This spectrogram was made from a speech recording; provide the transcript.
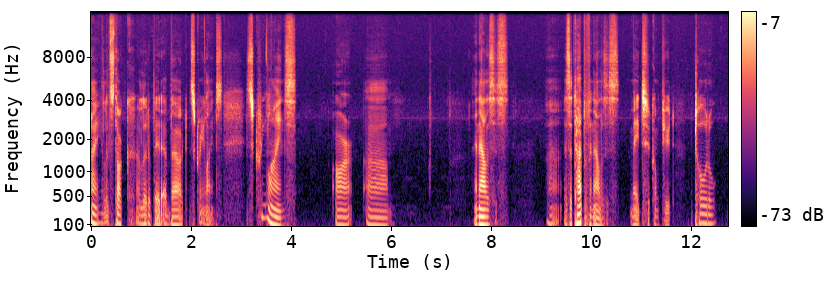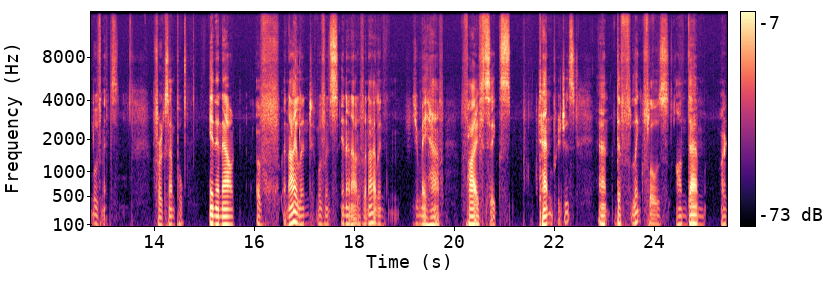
Hi, let's talk a little bit about screen lines. Screen lines are um, analysis, uh, is a type of analysis made to compute total movements. For example, in and out of an island, movements in and out of an island, you may have five, six, ten bridges, and the link flows on them are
